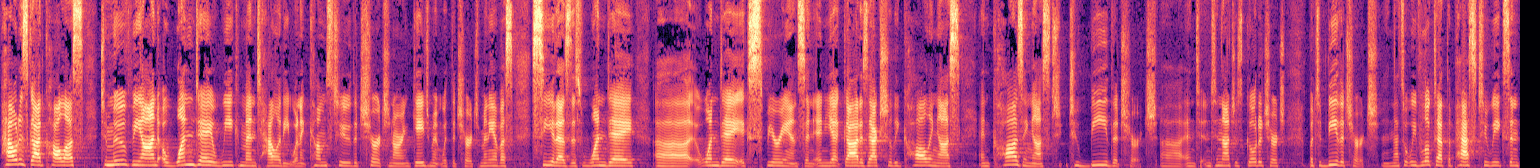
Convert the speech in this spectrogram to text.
how does God call us to move beyond a one day a week mentality when it comes to the church and our engagement with the church. Many of us see it as this one day, uh, one day experience, and, and yet God is actually calling us and causing us to, to be the church uh, and, to, and to not just go to church, but to be the church. And that's what we've looked at the past two weeks. And,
